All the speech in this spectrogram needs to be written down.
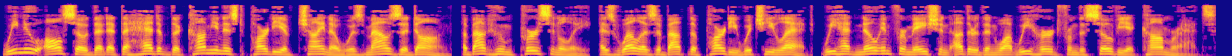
We knew also that at the head of the Communist Party of China was Mao Zedong, about whom personally, as well as about the party which he led, we had no information other than what we heard from the Soviet comrades.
